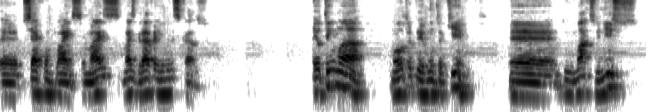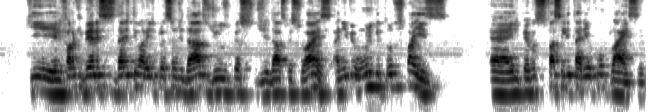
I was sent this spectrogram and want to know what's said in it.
é, PCI compliance, é mais, mais grave ainda nesse caso. Eu tenho uma, uma outra pergunta aqui, é, do Marcos Vinícius, que ele fala que vê a necessidade de ter uma lei de proteção de dados, de uso de dados pessoais, a nível único em todos os países. É, ele pergunta se facilitaria o compliance.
